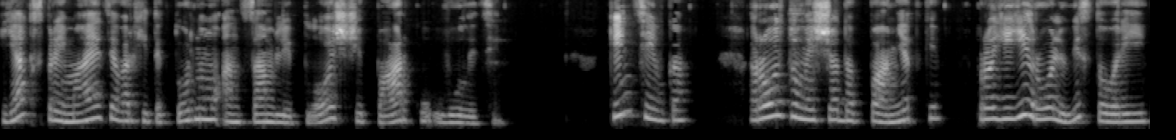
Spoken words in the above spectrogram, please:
як сприймається в архітектурному ансамблі площі, парку, вулиці. Кінцівка. Роздуми щодо пам'ятки, про її роль в історії,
